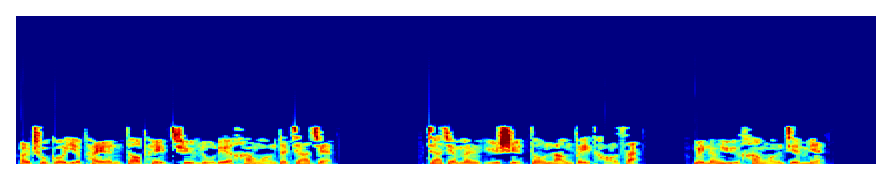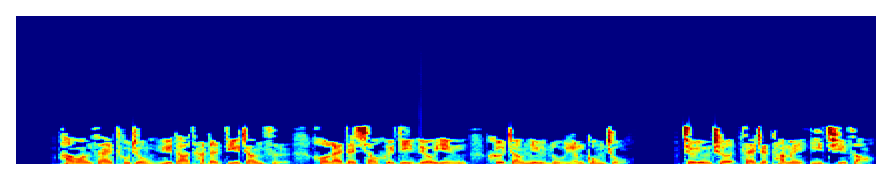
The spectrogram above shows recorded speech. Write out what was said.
而楚国也派人到沛去掳掠汉王的家眷。家眷们于是都狼狈逃散，没能与汉王见面。汉王在途中遇到他的嫡长子，后来的孝惠帝刘盈和长女鲁元公主，就用车载着他们一起走。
